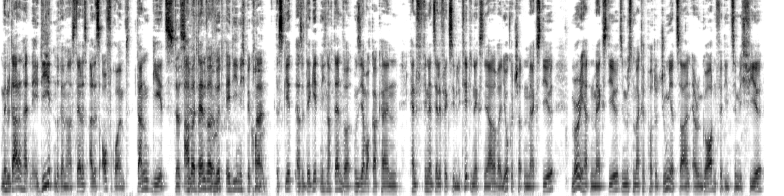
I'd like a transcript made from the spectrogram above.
Und wenn du da dann halt einen AD hinten drin hast, der das alles aufräumt, dann geht's. Das Aber hilft halt, Denver ne? wird AD nicht bekommen. Nein. Das geht, also der geht nicht nach Denver und sie haben auch gar kein, keine finanzielle Flexibilität die nächsten Jahre, weil Jokic hat einen Max-Deal, Murray hat einen Max-Deal, sie müssen Michael Porter Jr. zahlen, Aaron Gordon verdient ziemlich viel.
